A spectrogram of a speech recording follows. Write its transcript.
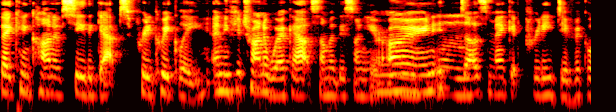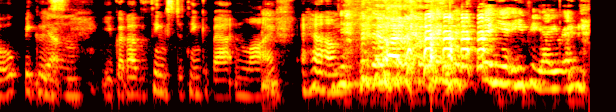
they can kind of see the gaps pretty quickly. And if you're trying to work out some of this on your Mm, own, it mm. does make it pretty difficult because Yeah. you've got other things to think about in life. Um, and, your EPA rated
